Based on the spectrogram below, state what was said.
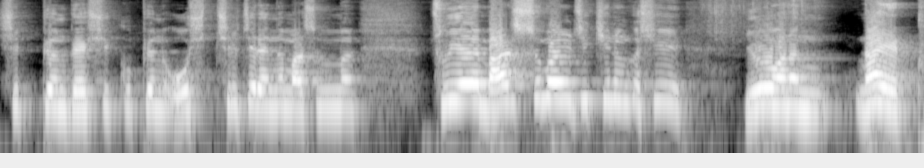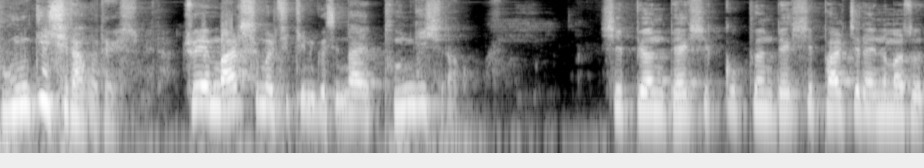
10편 119편 57절에 있는 말씀은 주의 말씀을 지키는 것이 여호와는 나의 분깃이라고 되어 있습니다. 주의 말씀을 지키는 것이 나의 분깃이라고. 10편 119편 118절에 있는 말씀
